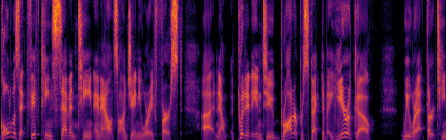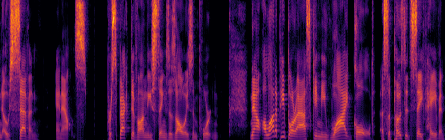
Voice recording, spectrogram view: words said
Gold was at 1517 an ounce on January 1st. Uh, now, put it into broader perspective, a year ago, we were at 1307 an ounce. Perspective on these things is always important. Now, a lot of people are asking me why gold, a supposed safe haven,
